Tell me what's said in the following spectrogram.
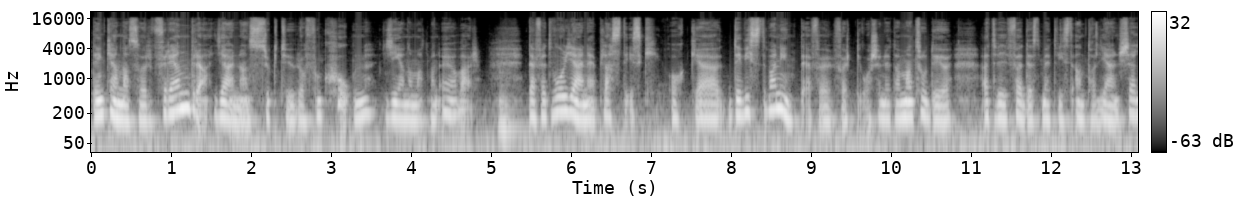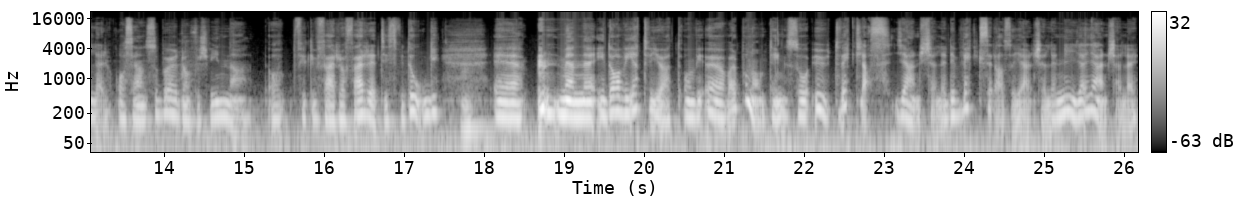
den kan alltså förändra hjärnans struktur och funktion genom att man övar. Mm. Därför att vår hjärna är plastisk och uh, det visste man inte för 40 år sedan utan man trodde ju att vi föddes med ett visst antal hjärnceller och sen så började de försvinna och fick färre och färre tills vi dog. Mm. Eh, men eh, idag vet vi ju att om vi övar på någonting så utvecklas hjärnceller. Det växer alltså hjärnceller, nya hjärnceller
